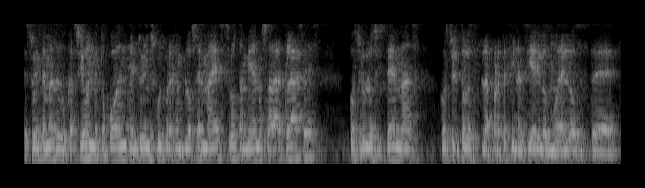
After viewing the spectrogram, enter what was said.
estuve en temas de educación, me tocó en, Turing School, por ejemplo, ser maestro también, o sea, dar clases, construir los sistemas, construir toda la parte financiera y los modelos este,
